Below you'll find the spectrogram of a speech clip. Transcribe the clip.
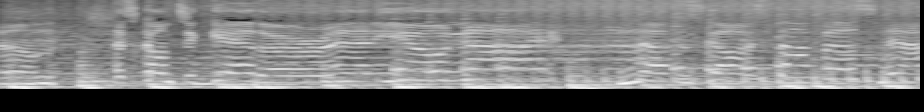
can. Let's come together and unite. Nothing's gonna stop us now.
